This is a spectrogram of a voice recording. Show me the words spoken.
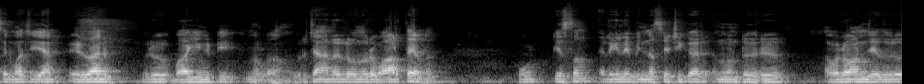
സിനിമ ചെയ്യാൻ എഴുതാനും ഒരു ഭാഗ്യം കിട്ടി എന്നുള്ളതാണ്. ഒരു ചാനലിൽ വന്നൊരു വാർത്തയാണ് ഓട്ടിസം അല്ലെങ്കിൽ ഭിന്നശേഷിക്കാർ എന്ന് പറഞ്ഞിട്ട് ഒരു അവലോകനം ചെയ്തൊരു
